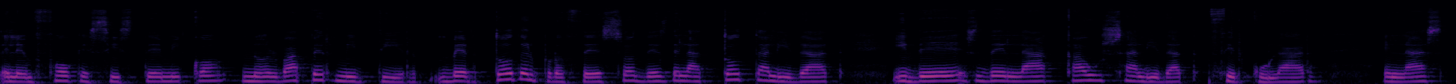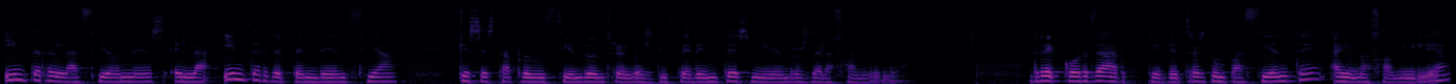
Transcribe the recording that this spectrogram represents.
el enfoque sistémico nos va a permitir ver todo el proceso desde la totalidad y desde la causalidad circular en las interrelaciones, en la interdependencia que se está produciendo entre los diferentes miembros de la familia. Recordar que detrás de un paciente hay una familia,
